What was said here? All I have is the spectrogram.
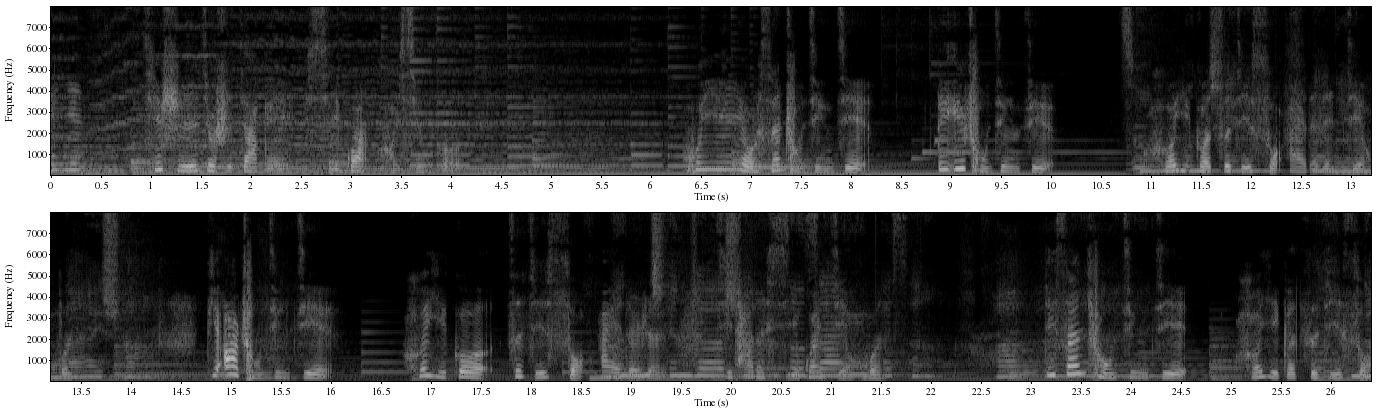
姻其实就是嫁给习惯和性格。婚姻有三重境界，第一重境界和一个自己所爱的人结婚；第二重境界和一个自己所爱的人及他的习惯结婚；第三重境界和一个自己所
